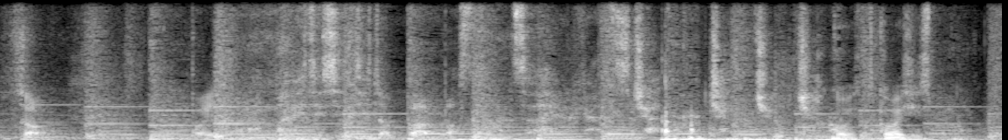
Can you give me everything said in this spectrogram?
Insomma, poi non avete sentito abbastanza, eh, ragazzi. Ciao, ciao, ciao, ciao. Come, come si spegne?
